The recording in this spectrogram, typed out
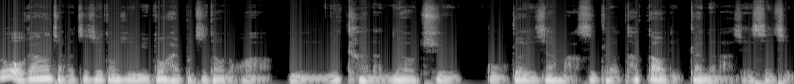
如果我刚刚讲的这些东西你都还不知道的话，嗯，你可能要去谷歌一下马斯克他到底干了哪些事情。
